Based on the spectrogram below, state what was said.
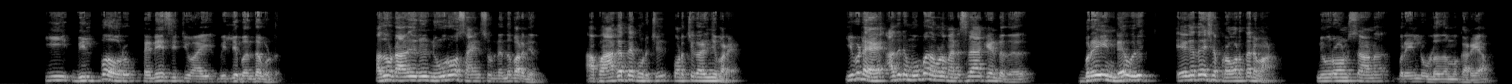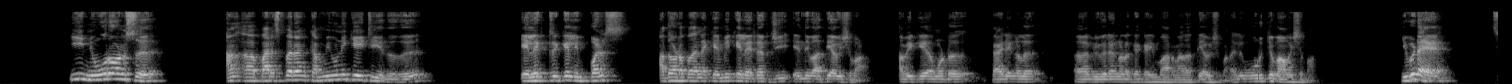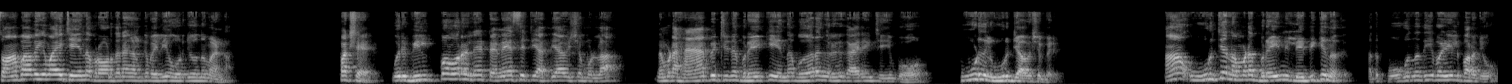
ഈ വിൽപവറും ടെനേസിറ്റിയുമായി വലിയ ബന്ധമുണ്ട്. അതുകൊണ്ടാണ് ഇതിന് ന്യൂറോ സയൻസ് ഉണ്ടെന്ന് പറഞ്ഞത്. ആ ഭാഗത്തെക്കുറിച്ച് കുറച്ച് കഴിഞ്ഞ് പറയാം. ഇവിടെ അതിനു മുമ്പ് നമ്മൾ മനസ്സിലാക്കേണ്ടത് ബ്രെയിനിന്റെ ഒരു ഏകദേശ പ്രവർത്തനമാണ്. ന്യൂറോൺസ് ആണ് ബ്രെയിനിലുള്ളത് നമുക്കറിയാം. ഈ ന്യൂറോൺസ് പരസ്പരം കമ്മ്യൂണിക്കേറ്റ് ചെയ്തത് ഇലക്ട്രിക്കൽ ഇമ്പൾസ് അതോടൊപ്പം തന്നെ കെമിക്കൽ എനർജി എന്നിവ അത്യാവശ്യമാണ്. അവയ്ക്ക് അങ്ങോട്ട് കാര്യങ്ങൾ വിവരങ്ങളൊക്കെ കൈമാറണം അത് അത്യാവശ്യമാണ്. അതിൽ ഊർജം ആവശ്യമാണ്. ഇവിടെ സ്വാഭാവികമായി ചെയ്യുന്ന പ്രവർത്തനങ്ങൾക്ക് വലിയ ഊർജമൊന്നും വേണ്ട. പക്ഷേ ഒരു വിൽ പവർ അല്ലെ ടെനേസിറ്റി അത്യാവശ്യമുള്ള നമ്മുടെ ഹാബിറ്റിനെ ബ്രേക്ക് ചെയ്യുന്ന വേറെ ഒരു കാര്യം ചെയ്യുമ്പോൾ കൂടുതൽ ഊർജം ആവശ്യം വരും. ആ ഊർജം നമ്മുടെ ബ്രെയിനിൽ ലഭിക്കുന്നത് അത് പോകുന്നത് ഈ വഴിയിൽ പറഞ്ഞു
